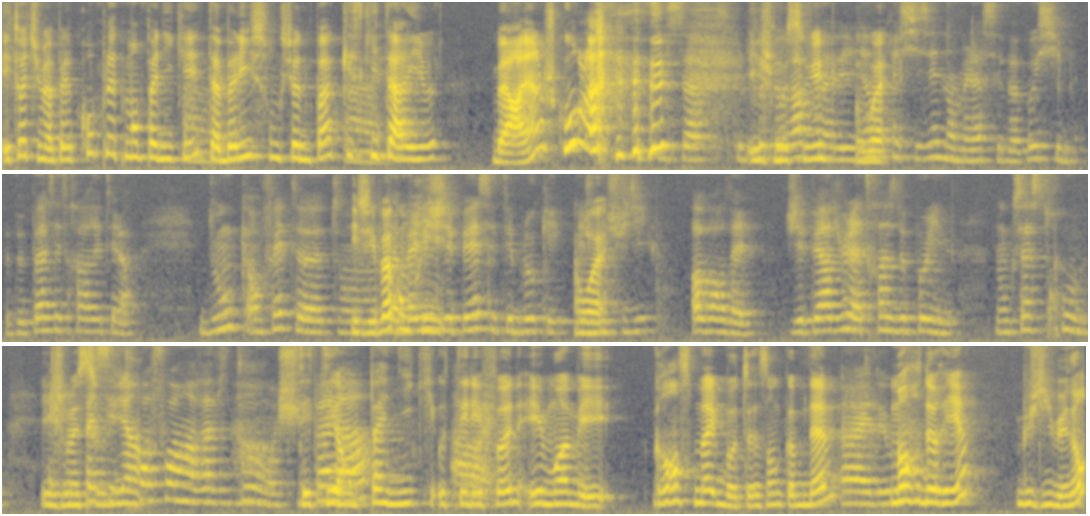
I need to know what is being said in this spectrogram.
Et toi tu m'appelles complètement paniqué, Ah. ta balise fonctionne pas, qu'est-ce Ah qui ouais. t'arrive? Bah rien, je cours là. C'est ça. Parce que le Et je me souviens bien ouais. précisé non, mais là c'est pas possible. Elle peut pas s'être arrêtée là. Donc en fait, euh, ton Et j'ai pas ta compris. balise GPS était bloquée. Et Ouais. je me suis dit, oh bordel, j'ai perdu la trace de Pauline. Donc ça se trouve. Et je me souviens. trois fois un ravito. Moi je suis pas T'étais en panique au Ah ouais. téléphone et moi, mes grands smiles, bon, de toute façon, comme d'hab, Ouais, de mort de rire. Mais je dis, mais non,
